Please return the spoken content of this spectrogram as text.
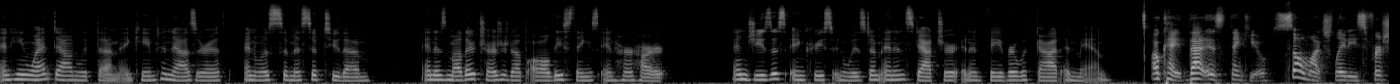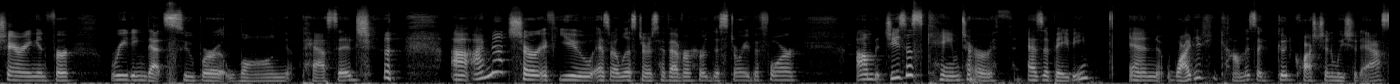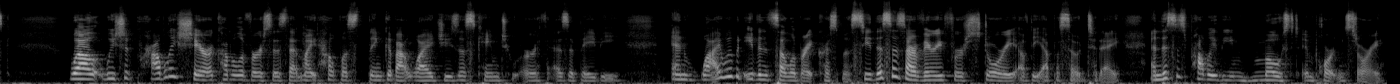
And he went down with them and came to Nazareth and was submissive to them. And his mother treasured up all these things in her heart. And Jesus increased in wisdom and in stature and in favor with God and man. Okay, that is thank you so much, ladies, for sharing and for reading that super long passage. uh, I'm not sure if you, as our listeners, have ever heard this story before. Um, but Jesus came to earth as a baby. And why did he come is a good question we should ask. Well, we should probably share a couple of verses that might help us think about why Jesus came to earth as a baby and why we would even celebrate Christmas. See, this is our very first story of the episode today, and this is probably the most important story.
